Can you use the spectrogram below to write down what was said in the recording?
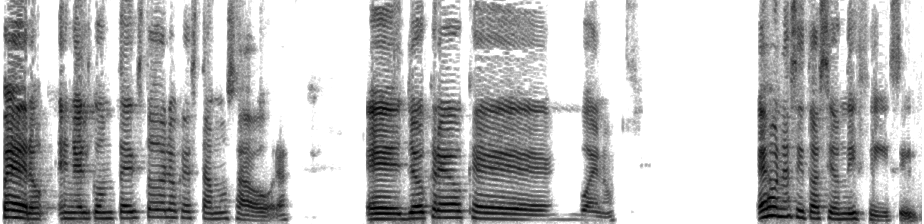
Pero en el contexto de lo que estamos ahora, eh, yo creo que, bueno, es una situación difícil.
